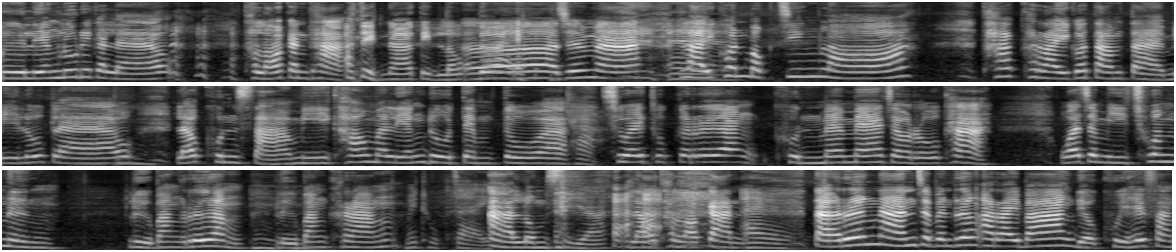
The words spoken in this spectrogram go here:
มือเลี้ยงลูกด้วยกันแล้ว ทะเลาะกันค่ะอะติดนะติดลบด้วยเออใช่ไหมเออหลายคนบอกจริงเหรอ ถ้าใครก็ตามแต่มีลูกแล้วอืมแล้วคุณสามีเข้ามาเลี้ยงดูเต็มตัวค่ะช่วยทุกเรื่องคุณแม่แม่ๆจะรู้ค่ะ ว่าจะมีช่วงหนึ่ง หรือบางเรื่องอืมหรือบางครั้งไม่ถูกใจ อารมณ์เสียแล้วทะเลาะกันเออแต่เรื่องนั้นจะเป็นเรื่องอะไรบ้าง เดี๋ยวคุยให้ฟัง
